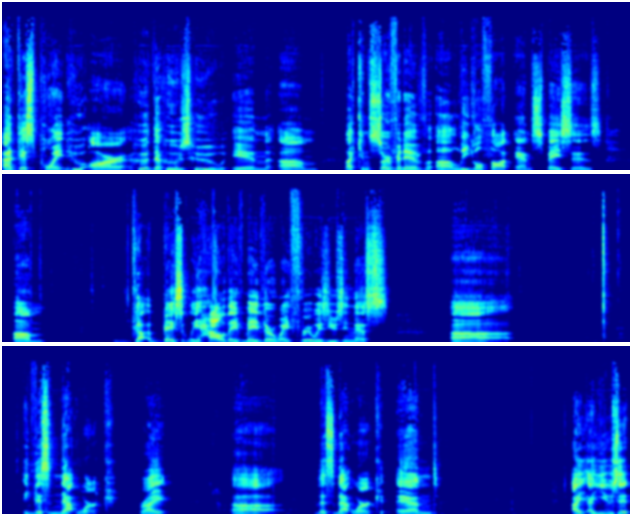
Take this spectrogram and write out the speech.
at this point who are who the who's who in um like conservative uh, legal thought and spaces um got, basically how they've made their way through is using this uh this network, right? Uh this network and I, I use it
